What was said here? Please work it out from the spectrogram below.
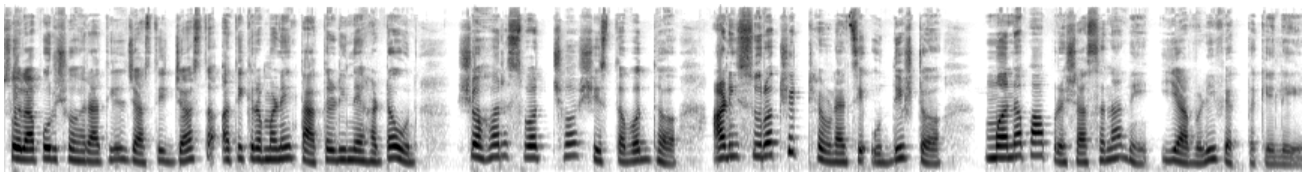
सोलापूर शहरातील जास्तीत जास्त अतिक्रमणे तातडीने हटवून शहर स्वच्छ शिस्तबद्ध आणि सुरक्षित ठेवण्याचे उद्दिष्ट मनपा प्रशासनाने यावेळी व्यक्त केले.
